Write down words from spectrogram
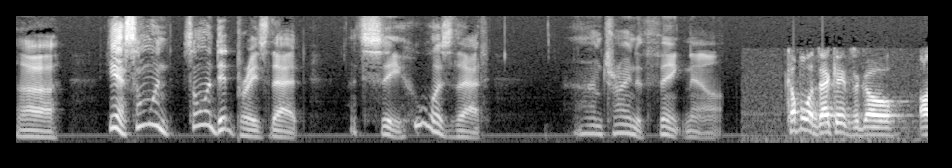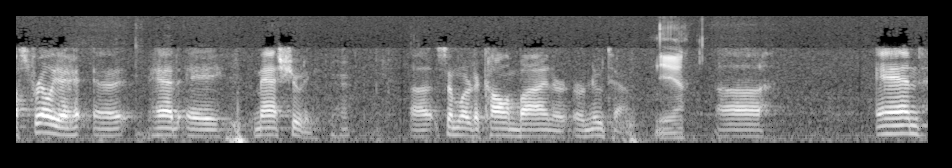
Uh, yeah, someone someone did praise that. Let's see, who was that? I'm trying to think now. A couple of decades ago, Australia uh, had a mass shooting, mm-hmm. uh, similar to Columbine or, or Newtown. Yeah. Uh, and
